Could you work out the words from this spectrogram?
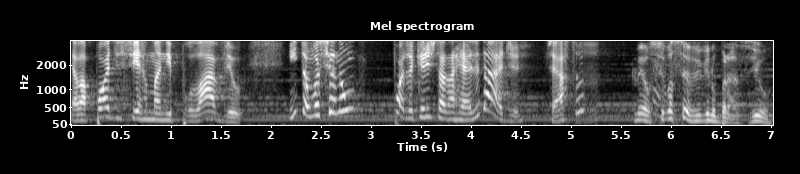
ela pode ser manipulável, então você não pode acreditar na realidade, certo? Meu, se você vive no Brasil,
